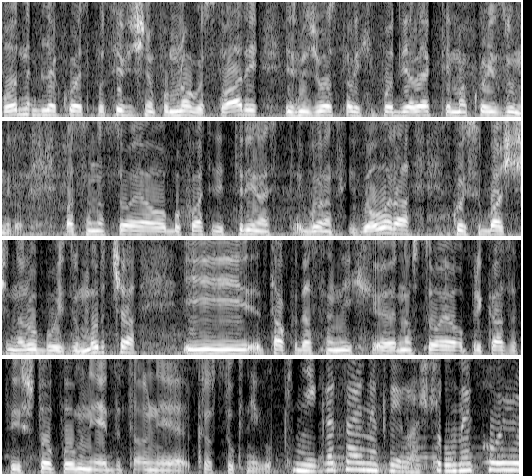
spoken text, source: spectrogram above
podneblje koje je specifično po mnogo stvari, između ostalih i po dijalektima koji izumiru. Pa sam nastojao obuhvatiti 13 goranskih govora koji su baš na rubu izumrća i tako da sam ih nastojao prikazati što pomnije i detaljnije kroz tu knjigu. Knjiga Tajna krila šume koju je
